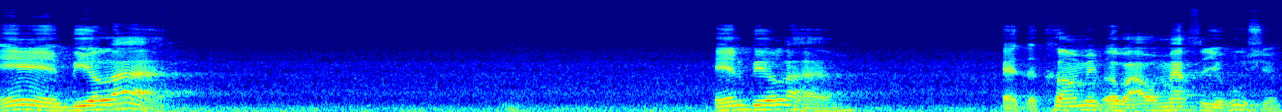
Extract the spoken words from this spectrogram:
and be alive, and be alive at the coming of our master Yahushua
